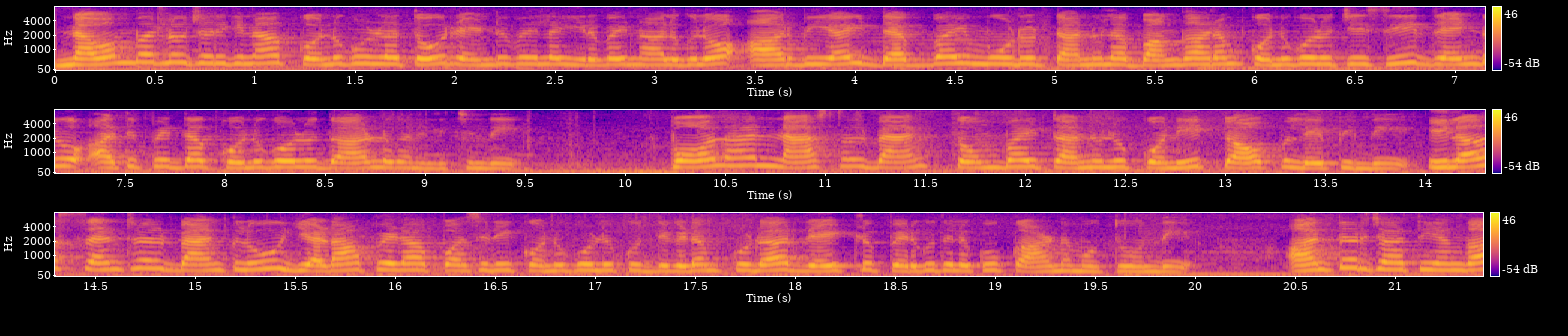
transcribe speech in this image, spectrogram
నవంబర్లో జరిగిన కొనుగోళ్ళతో రెండు వేల ఇరవై నాలుగులో ఆర్బీఐ డెబ్బై మూడు టన్నుల బంగారం కొనుగోలు చేసి రెండు అతిపెద్ద కొనుగోలుదారులుగా నిలిచింది. పోలాండ్ నేషనల్ బ్యాంక్ తొంభై టన్నులు కొని టాప్ లేపింది. ఇలా సెంట్రల్ బ్యాంకులు ఎడాపెడా పసిడి కొనుగోలుకు దిగడం కూడా రేట్లు పెరుగుదలకు కారణమవుతుంది. అంతర్జాతీయంగా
